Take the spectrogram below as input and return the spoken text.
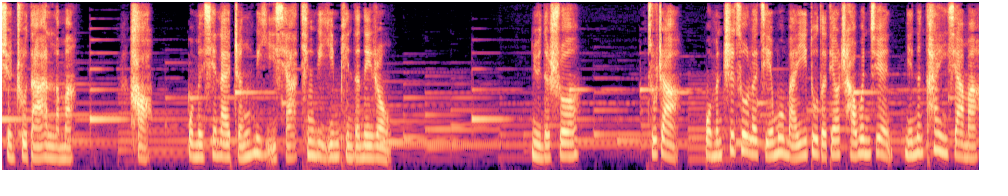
选出答案了吗？好，我们先来整理一下听力音频的内容。女的说：“组长，我们制作了节目满意度的调查问卷，您能看一下吗？”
